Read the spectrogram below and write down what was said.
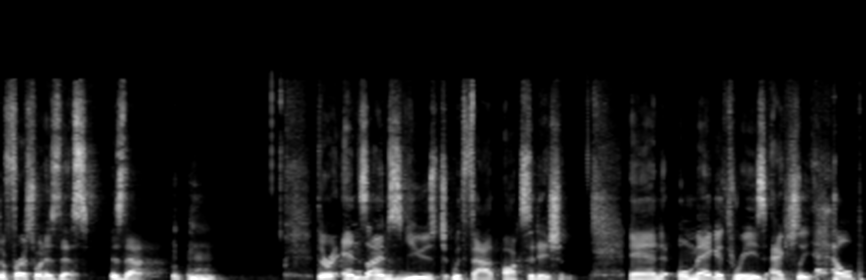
The first one is this is that there are enzymes used with fat oxidation. And omega 3s actually help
